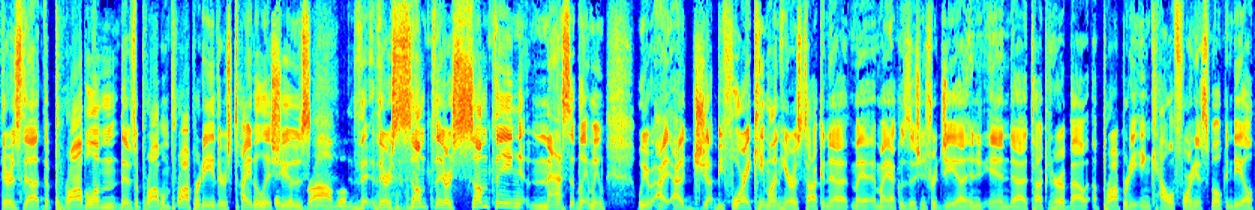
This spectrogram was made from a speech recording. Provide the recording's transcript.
there's the the problem. There's a problem property. There's title issues. problem. Th- There's something. There's something massively. I mean, we. I, I ju- before I came on here, I was talking to my my acquisition for Gia and and uh, talking to her about a property in California, smoke and deal.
